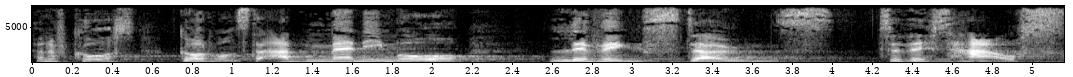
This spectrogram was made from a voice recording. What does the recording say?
And of course, God wants to add many more living stones to this house.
